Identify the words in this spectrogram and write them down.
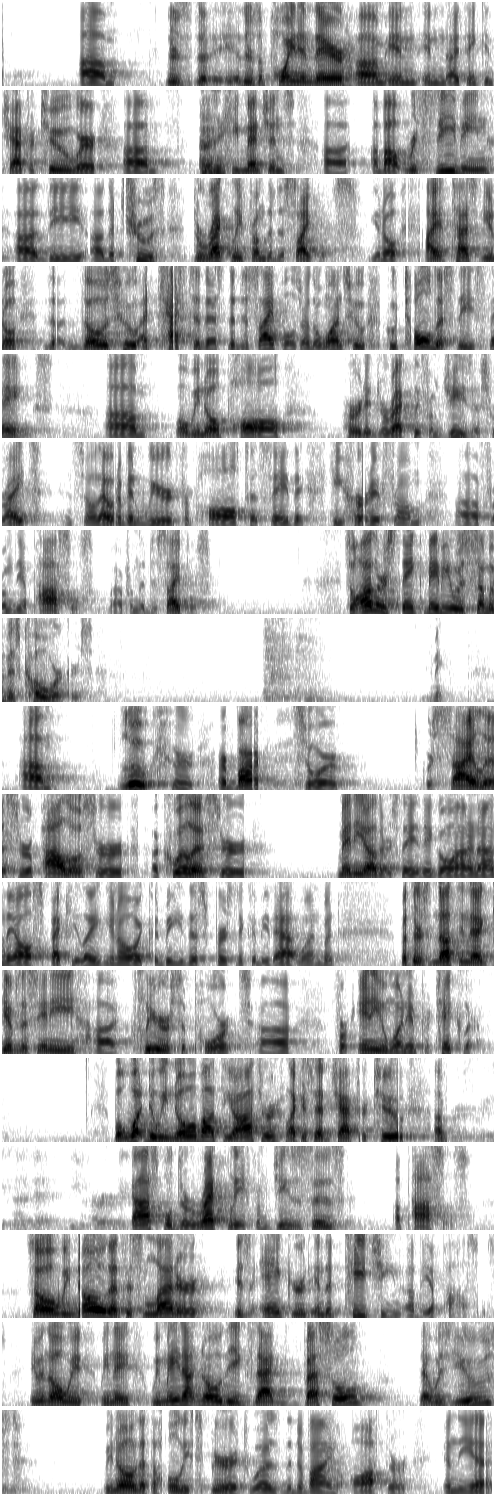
Um, there's, the, there's a point in there um, in, in, I think, in chapter 2 where um, he mentions uh, about receiving uh, the, uh, the truth directly from the disciples. You know, I attest, you know, the, those who attest to this, the disciples, are the ones who, who told us these things. Um, well, we know Paul heard it directly from Jesus, right? And so that would have been weird for Paul to say that he heard it from, uh, from the apostles, uh, from the disciples. So others think maybe it was some of his coworkers. me. Um, Luke or, or Barnabas or or Silas or Apollos or Aquilus or many others. They, they go on and on. They all speculate, you know, it could be this person, it could be that one. But, but there's nothing that gives us any uh, clear support uh, for anyone in particular. But what do we know about the author? Like I said, chapter 2, uh, verse 3 says that he heard the gospel directly from Jesus' apostles. So we know that this letter is anchored in the teaching of the apostles. Even though we, we, may, we may not know the exact vessel that was used, we know that the Holy Spirit was the divine author in the end.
